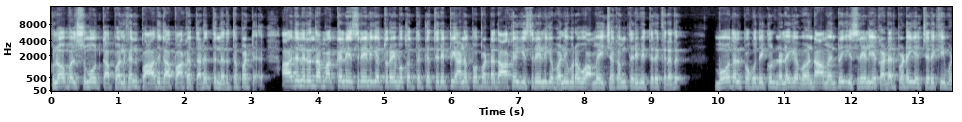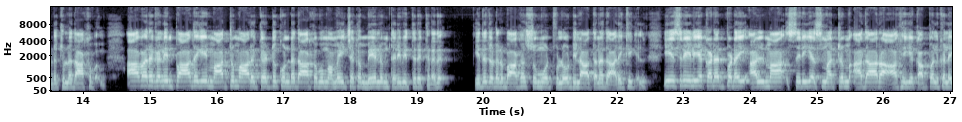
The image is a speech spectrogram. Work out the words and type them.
குளோபல் சுமூட் கப்பல்கள் பாதுகாப்பாக தடுத்து நிறுத்தப்பட்டு அதிலிருந்த மக்கள் இஸ்ரேலிய துறைமுகத்துக்கு திருப்பி அனுப்பப்பட்டதாக இஸ்ரேலிய வெளியுறவு அமைச்சகம் தெரிவித்திருக்கிறது. மோதல் பகுதிக்குள் நுழைய வேண்டாம் என்று இஸ்ரேலிய கடற்படை எச்சரிக்கை விடுத்துள்ளதாகவும் அவர்களின் பாதையை மாற்றுமாறு கேட்டுக்கொண்டதாகவும் அமைச்சகம் மேலும் தெரிவித்திருக்கிறது. இது தொடர்பாக சுமூட் புலோட்டிலா தனது அறிக்கையில் இஸ்ரேலிய கடற்படை அல்மா சிரியஸ் மற்றும் அதாரா ஆகிய கப்பல்களை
